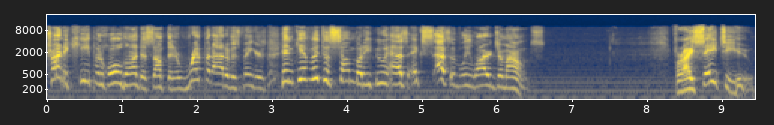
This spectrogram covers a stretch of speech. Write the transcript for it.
trying to keep and hold on to something and rip it out of his fingers and give it to somebody who has excessively large amounts? For I say to you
